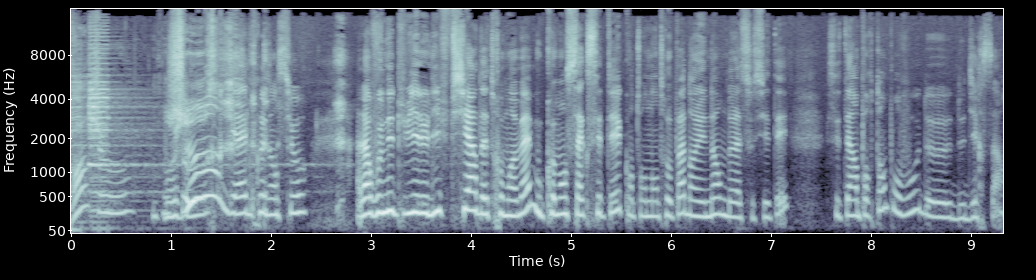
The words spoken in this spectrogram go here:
Bonjour. Bonjour Gaëlle Prudencio. Alors vous venez de publier le livre Fier d'être moi-même ou comment s'accepter quand on n'entre pas dans les normes de la société? C'était important pour vous de, de dire ça?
